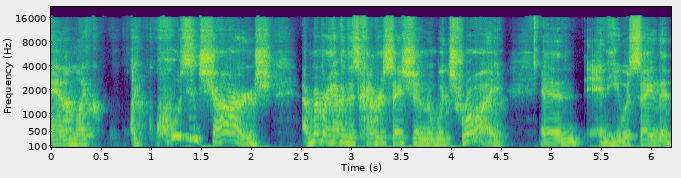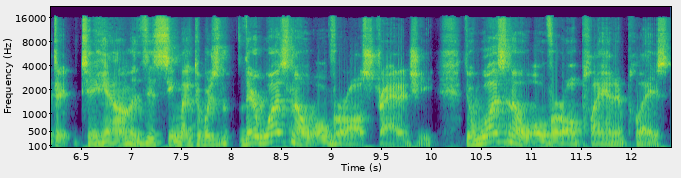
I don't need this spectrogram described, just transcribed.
And I'm like, like who's in charge? I remember having this conversation with Troy, and and he was saying that to, to him it seemed like there was there was no overall strategy, there was no overall plan in place,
